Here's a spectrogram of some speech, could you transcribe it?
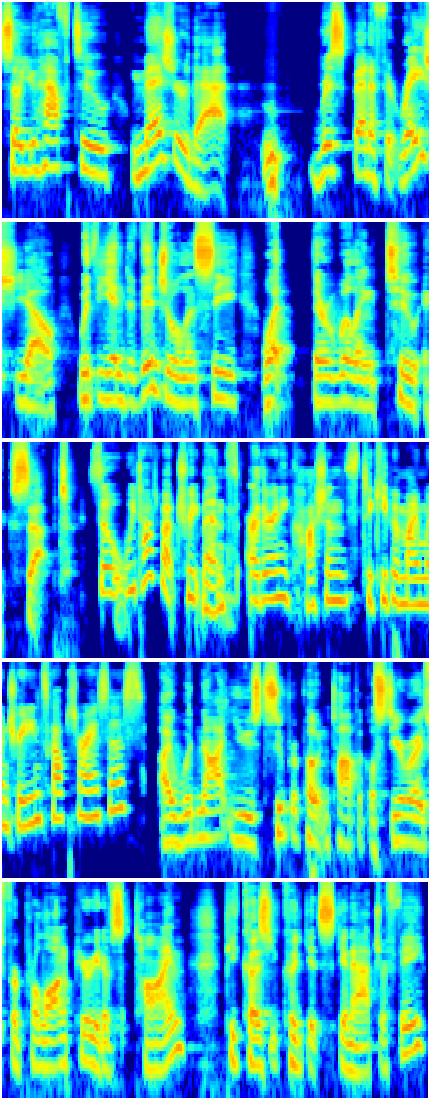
So you have to measure that risk benefit ratio with the individual and see what they're willing to accept. So, we talked about treatments. Are there any cautions to keep in mind when treating scalp psoriasis? I would not use super potent topical steroids for prolonged period of time because you could get skin atrophy.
